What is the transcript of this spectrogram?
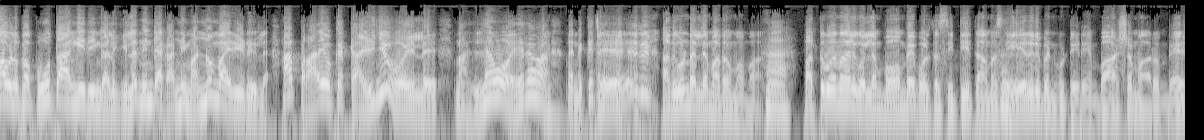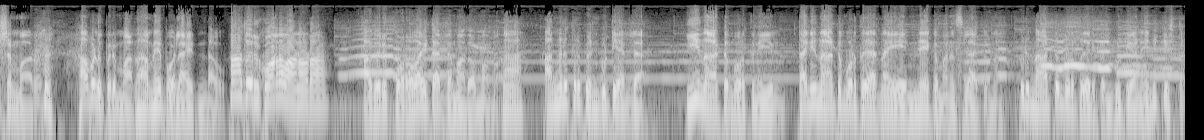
അവളിപ്പോ പൂത്താങ്കിരിയും കളിക്കില്ല നിന്റെ കണ്ണി മണ്ണും വാരിയിടില്ല. ആ പ്രായമൊക്കെ കഴിഞ്ഞു പോയില്ലേ? നല്ല ഉയരവാ നിനക്ക് ചേരും. അതുകൊണ്ടല്ല മതം മാമ. പത്ത് പതിനാല് കൊല്ലം ബോംബെ പോലത്തെ സിറ്റി താമസിച്ച ഏതൊരു പെൺകുട്ടിയുടെയും ഭാഷ മാറും വേഷം മാറും അവളിപ്പോ ഒരു മതാമയെ പോലെ ആയിട്ടുണ്ടാവും. അതൊരു കുറവാണോടാ? അതൊരു കുറവായിട്ടല്ല മതം ആ. അങ്ങനത്തെ ഒരു പെൺകുട്ടിയല്ല. ഈ നാട്ടുംപുറത്തിനെയും തനി നാട്ടുംപുറത്തുകാരനായ എന്നെയൊക്കെ മനസ്സിലാക്കുന്ന ഒരു നാട്ടുംപുറത്തുകാരി പെൺകുട്ടിയാണ് എനിക്കിഷ്ടം.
